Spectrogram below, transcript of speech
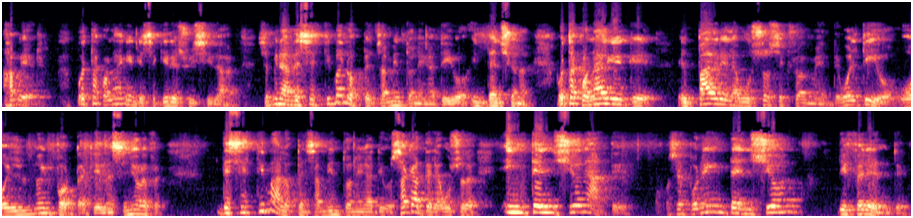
A ver, vos estás con alguien que se quiere suicidar. Dice, mira, desestimar los pensamientos negativos, intencional. Vos estás con alguien que el padre le abusó sexualmente, o el tío, o el, no importa, que el señor... Desestimar los pensamientos negativos, sacate el abuso, intencionate, o sea, poné intención diferente.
